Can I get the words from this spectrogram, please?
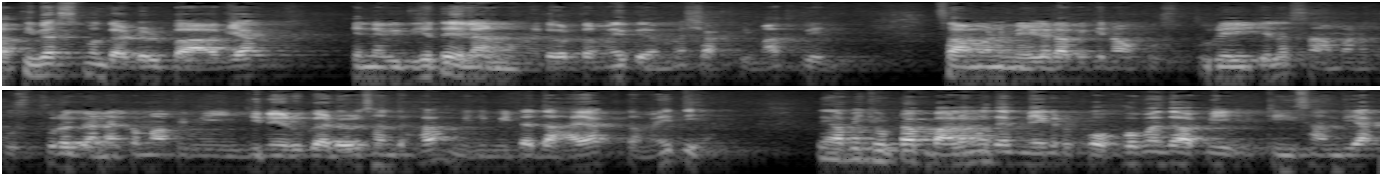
අතිවැස්ම ගඩොල් භාගයක් එන විදිහට එලන්න ඕනේ. එතකොට තමයි බැම්ම ශක්තිමත් වෙන්නේ. සාමාන්‍ය මේකට අපි කියනවා කුස්තුරේ කියලා. සාමාන්‍ය කුස්තුර ඝනකම අපි මේ ඉංජිනේරු ගඩොල් සඳහා මිලිමීටර් 10ක් තමයි තියන්නේ. ඉතින් අපි චුට්ටක් බලමු දැන් මේකට කොහොමද අපි ටී සංදියක්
